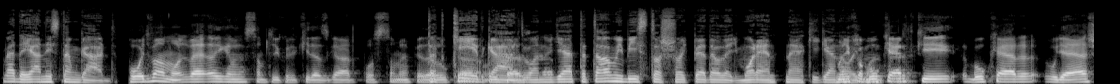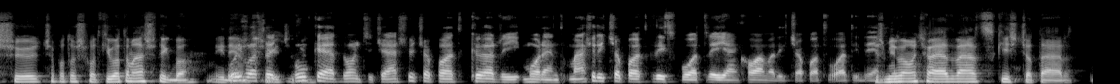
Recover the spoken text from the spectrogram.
Mert de Giannis nem guard. hogy van most? Igen, azt nem tudjuk, hogy ki lesz guard poszton, mert például Tehát Luka, két guard Luka- van, ugye? Tehát ami biztos, hogy például egy Morantnek, igen, Mondjuk a. Bookert ki, Booker ugye első csapatos volt, ki volt a másodikba? Idén Úgy volt, hogy. Booker, Doncic első csapat, Curry, Morant második csapat, Chris Paul, Trae Young harmadik csapat volt idén. És mi van, hogyha Edwards kis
